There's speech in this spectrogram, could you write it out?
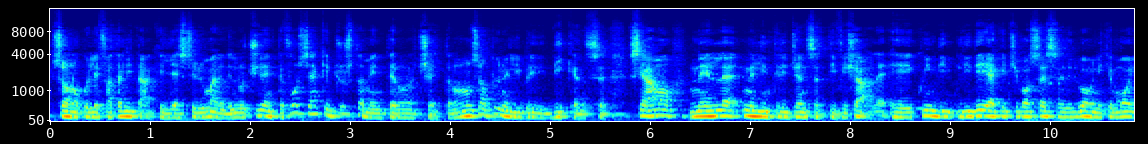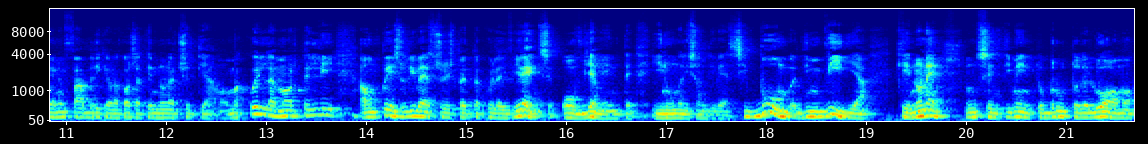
sono quelle fatalità che gli esseri umani dell'Occidente forse anche giustamente non accettano. Non siamo più nei libri di Dickens, siamo nel, nell'intelligenza artificiale e quindi l'idea che ci possa essere degli uomini che muoiono in fabbrica è una cosa che non accettiamo, ma quella morte lì ha un peso diverso rispetto a quella di Firenze, ovviamente i numeri sono diversi. Boom di invidia che non è un sentimento brutto dell'uomo,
